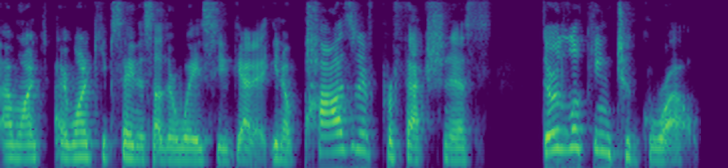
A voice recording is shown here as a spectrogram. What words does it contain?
I want I want to keep saying this other ways so you get it. You know, positive perfectionists, they're looking to grow.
